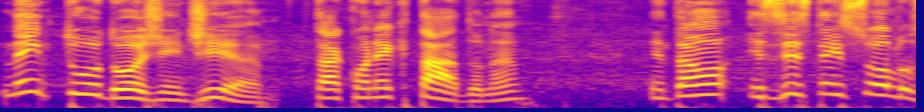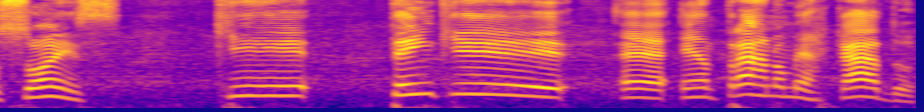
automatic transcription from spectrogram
nem tudo hoje em dia está conectado, né? Então, existem soluções que tem que é, entrar no mercado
